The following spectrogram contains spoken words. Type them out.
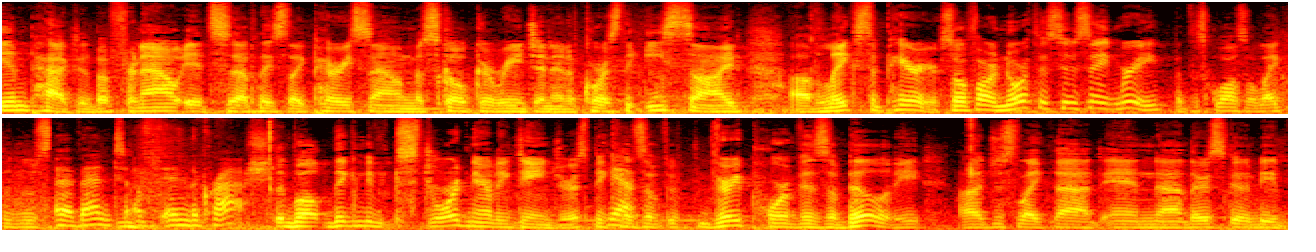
impacted. But for now, it's uh, places like Parry Sound, Muskoka region, and of course the east side of Lake Superior. So far north of Sault Ste. Marie, but the squalls will likely move Event of, in the crash. well, they can be extraordinarily dangerous because Yeah. of very poor visibility, uh, just like that. And uh, there's going to be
